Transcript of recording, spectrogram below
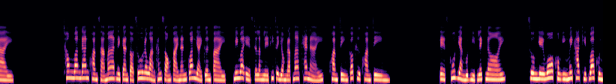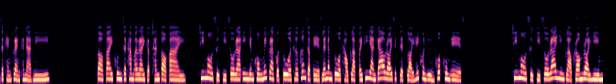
ดๆ ช่องว่างด้านความสามารถในการต่อสู้ระหว่างทั้งสองฝ่ายนั้นกว้างใหญ่เกินไป ไม่ว่าเอสจะลังเลที่จะยอมรับมากแค่ไหน ความจริงก็คือความจริง เอสพูดอย่างหงุดหงิดเล็กน้อยซวงเยโวคงอิงไม่คาดคิดว่าคุณจะแข็งแกร่งขนาดนี้ ต่อไปคุณจะทำอะไรกับฉันต่อไป ที่โมสึกิโซราอิงยังคงไม่ปรากฏตัวเธอเพิ่งจับเอสและนำตัวเขากลับไปที่ยาน917ปล่อยให้คนอื่นควบคุมเอส ที่โมสึกิโซรายิงกล่าวพร้อมรอยยิ้ม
